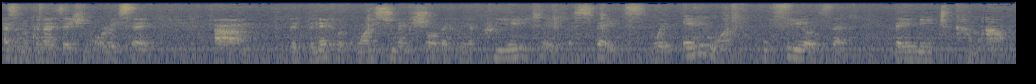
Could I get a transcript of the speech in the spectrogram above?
as an organization, always say um, that the network wants to make sure that we have created a space where anyone who feels that they need to come out,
